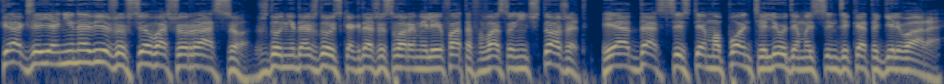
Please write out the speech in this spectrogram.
«Как же я ненавижу всю вашу расу! Жду не дождусь, когда же свора Мелиефатов вас уничтожит и отдаст систему Понти людям из синдиката Гильвара!»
